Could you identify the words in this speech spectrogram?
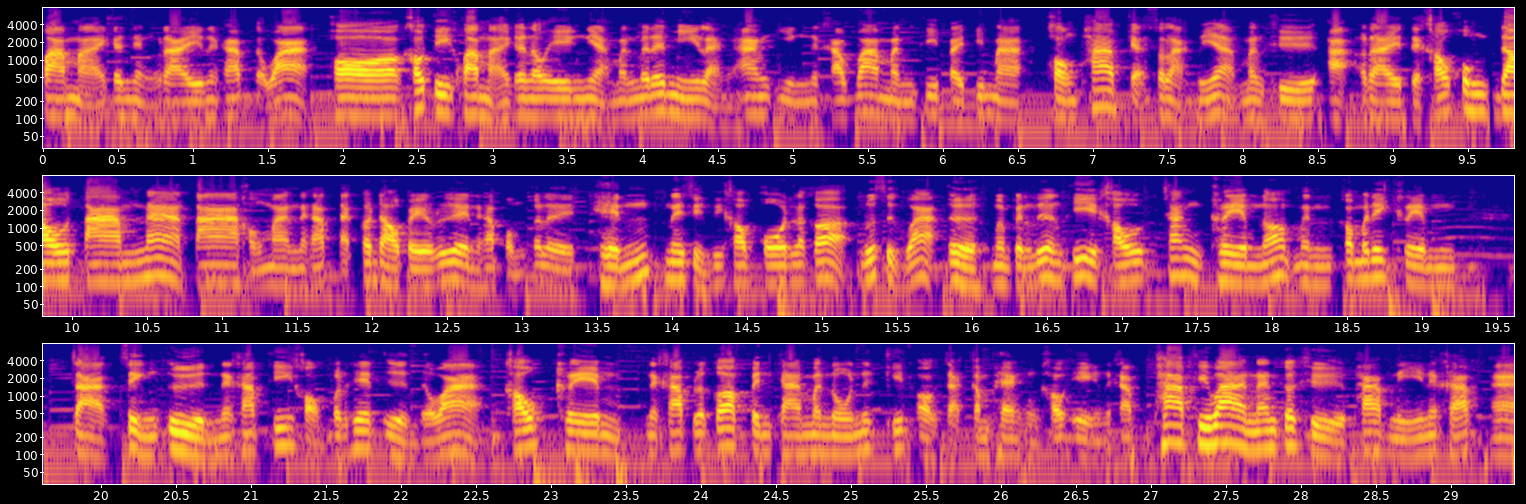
ความหมายกันอย่างไรนะครับ แต่ว่าพอเขาตีความหมายกันเอาเองเนี่ยมันไม่ได้มีแหล่งอ้างอิงนะครับ ว่ามันที่ไปที่มาของภาพแกะสลักนี้มันคืออะไร แต่เขาคงเดาตามหน้าตาของมันนะครับ แต่ก็เดาไปเรื่อยนะครับ ผมก็เลยเห็นในสิ่งที่เขาโพสต์แล้วก็รู้สึกว่าเออมันเป็นเรื่องที่เขาช่างเคลมเนาะมันก็ไม่ได้เคลม จากสิ่งอื่นนะครับที่ของประเทศอื่น แต่ว่าเขาเคลมนะครับแล้วก็เป็นการมโนนึกคิดออกจากกำแพงของเขาเองนะครับภาพที่ว่านั่นก็คือภาพนี้นะครับอ่า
